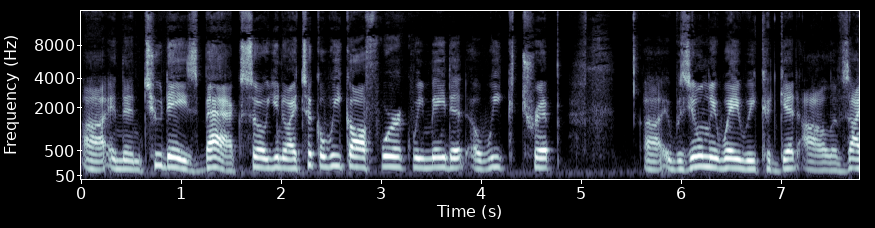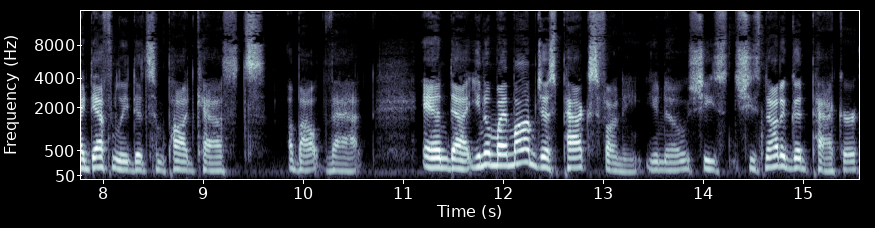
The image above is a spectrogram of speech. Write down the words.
Uh, and then two days back. So, you know, I took a week off work. We made it a week trip uh, it was the only way we could get olives. I definitely did some podcasts about that. And uh, you know, my mom just packs funny. You know, she's she's not a good packer.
